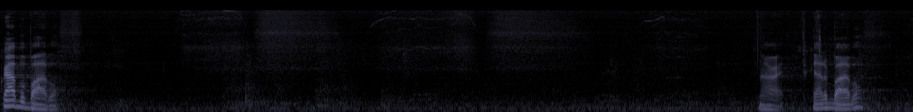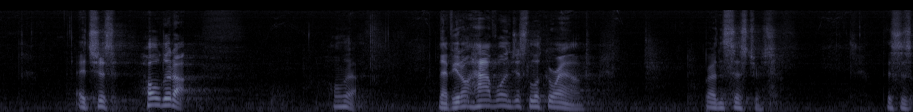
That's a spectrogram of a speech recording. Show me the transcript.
Grab a Bible. All right, if you've got a Bible, it's just hold it up. Hold it up. Now, if you don't have one, just look around. Brothers and sisters, this is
